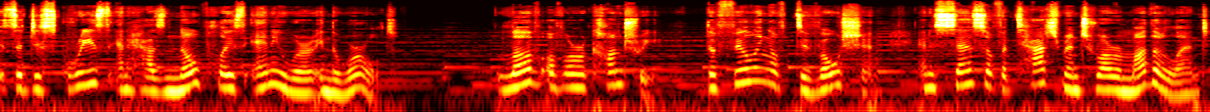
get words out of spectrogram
is a disgrace and has no place anywhere in the world. Love of our country, the feeling of devotion and sense of attachment to our motherland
